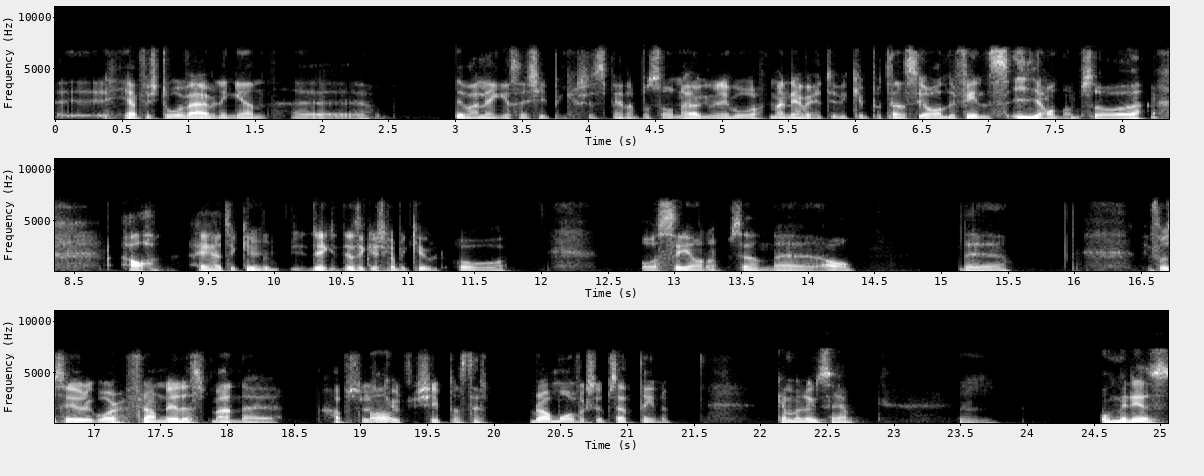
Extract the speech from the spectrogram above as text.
Eh, jag förstår värvningen. Eh, det var länge sedan Chippen kanske spelade på sån hög nivå men jag vet ju vilken potential det finns i honom så ja, jag tycker, mm. det, jag tycker det ska bli kul att, att se honom. Sen ja, det, vi får se hur det går framledes men absolut ja. kul för Chippens del. Bra målvaktsuppsättning nu. Kan man lugnt säga. Mm. Och med det,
